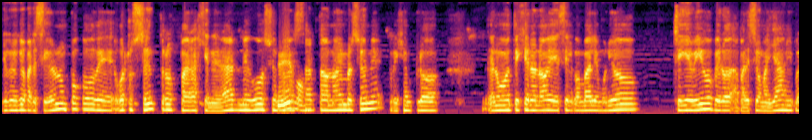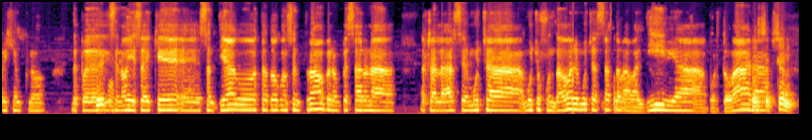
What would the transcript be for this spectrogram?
Yo creo que aparecieron un poco de otros centros para generar negocios, nuevas startups o nuevas inversiones. Por ejemplo, en un momento dijeron, oye, Silicon Valley murió, sigue vivo, pero apareció Miami, por ejemplo. Después dicen, oye, ¿sabes qué? Eh, Santiago está todo concentrado, pero empezaron a, trasladarse muchos fundadores, muchas startups a Valdivia, a Puerto Vara. Concepción.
